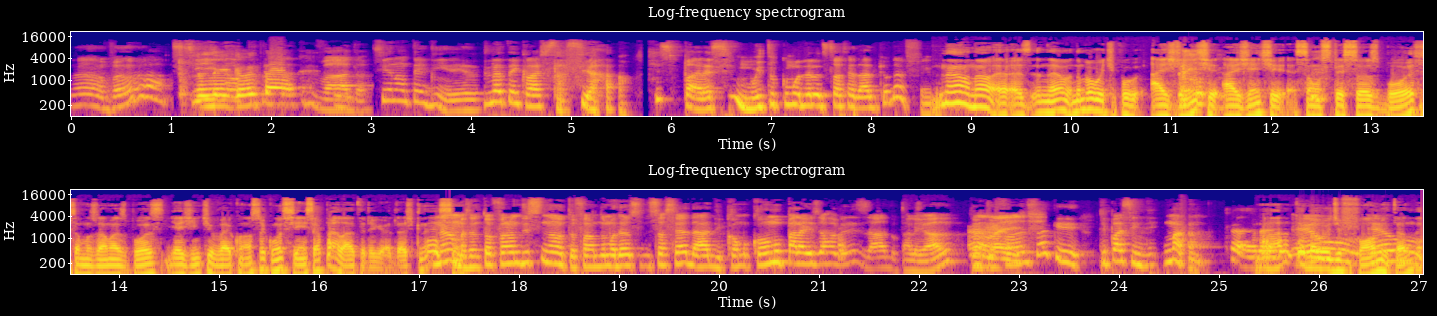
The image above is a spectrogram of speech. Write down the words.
Não, vamos lá. Se O negão tá- privada, se não tem dinheiro, se não tem classe social, isso parece muito com o modelo de sociedade que eu defendo. Não, não, é, é- não, não bagulho, tipo, a gente, a gente somos pessoas boas, somos almas boas, e a gente vai com a nossa consciência pra lá, tá ligado? Acho que não é Não, assim. mas eu não tô falando disso não, eu tô falando do modelo de sociedade, como, como o paraíso é organizado, tá ligado? Eu Ah, tô mas- falando isso aqui. Tipo assim, de- mano, Lá não tem eu- bagulho de fome eu- e tal, né?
